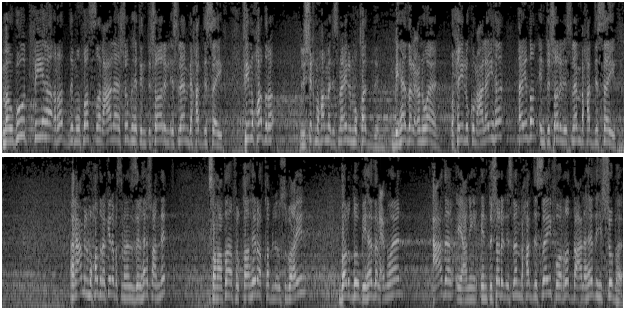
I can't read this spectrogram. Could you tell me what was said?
موجود فيها رد مفصل على شبهة انتشار الإسلام بحد السيف. في محاضرة للشيخ محمد إسماعيل المقدم بهذا العنوان أحيلكم عليها أيضا انتشار الإسلام بحد السيف. أنا عامل محاضرة كده بس ما نزلهاش على النت. صنعتها في القاهرة قبل أسبوعين. برضو بهذا العنوان عدا يعني انتشار الإسلام بحد السيف والرد على هذه الشبهة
